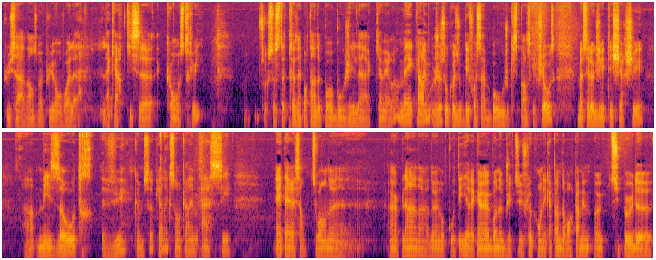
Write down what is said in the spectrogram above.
plus ça avance, ben, plus on voit la, carte qui se construit. Sûr que ça, c'était très important de ne pas bouger la caméra, mais quand même, juste au cas où des fois ça bouge ou qu'il se passe quelque chose, ben, c'est là que j'ai été chercher euh, mes autres vues comme ça. Puis il y en a qui sont quand même assez intéressantes. Tu vois, on a un, plan d'un autre côté avec un bon objectif, qu'on est capable d'avoir quand même un petit peu de,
